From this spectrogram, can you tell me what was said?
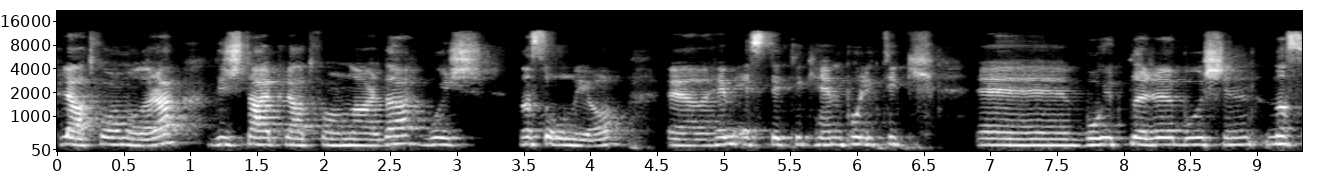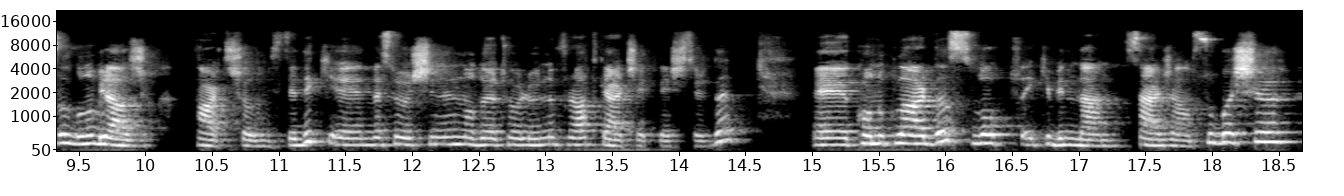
platform olarak dijital platformlarda bu iş nasıl oluyor? E, hem estetik hem politik e, boyutları bu işin nasıl bunu birazcık tartışalım istedik. E, ve moderatörlüğünü Fırat gerçekleştirdi. E, konuklarda Slot ekibinden Sercan Subaşı,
